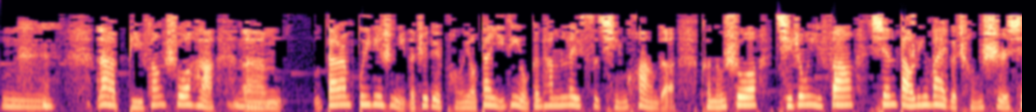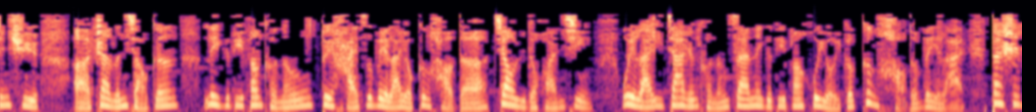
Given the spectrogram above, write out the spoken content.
嗯，那比方说哈，嗯。当然不一定是你的这对朋友，但一定有跟他们类似情况的。可能说其中一方先到另外一个城市，先去呃站稳脚跟，那个地方可能对孩子未来有更好的教育的环境，未来一家人可能在那个地方会有一个更好的未来。但是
